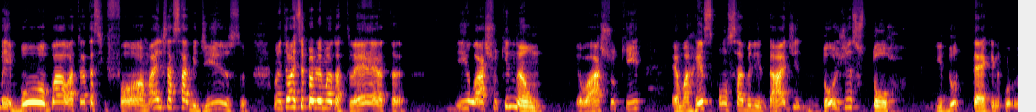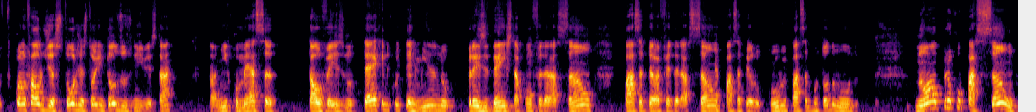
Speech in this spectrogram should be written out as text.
meio bobo, ah, o atleta se informa, ah, ele já sabe disso. Ou então esse é problema do atleta. E eu acho que não. Eu acho que é uma responsabilidade do gestor e do técnico. Quando eu falo de gestor, gestor em todos os níveis, tá? Para mim começa talvez no técnico e termina no presidente da confederação, passa pela federação, passa pelo clube, passa por todo mundo. Não há preocupação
